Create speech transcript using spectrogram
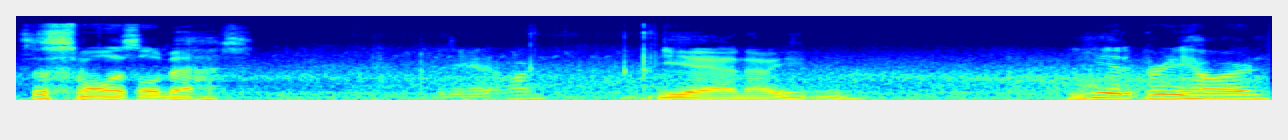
It's the smallest little bass. Did you hit it hard? Yeah, no, he, he- he hit it pretty hard.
